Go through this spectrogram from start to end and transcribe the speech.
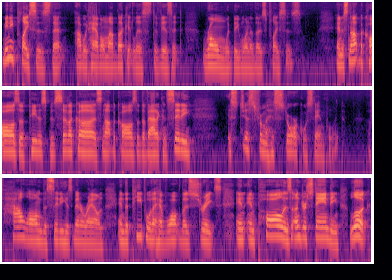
many places that I would have on my bucket list to visit, Rome would be one of those places. And it's not because of Peter's Basilica, it's not because of the Vatican City it's just from a historical standpoint of how long the city has been around and the people that have walked those streets. And, and Paul is understanding look,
